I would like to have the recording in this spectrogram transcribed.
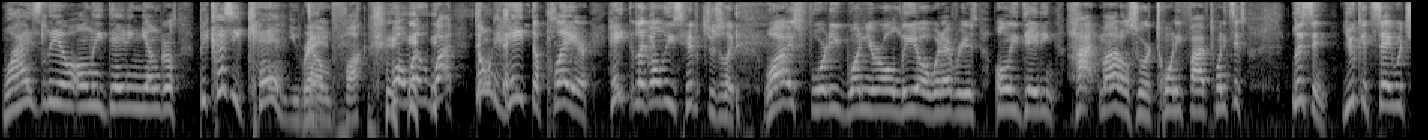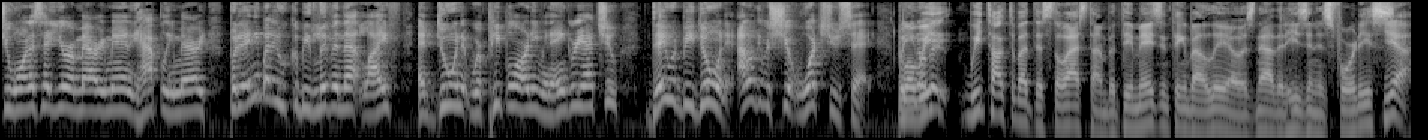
"Why is Leo only dating young girls? Because he can, you Right. dumb fuck." well, what, what, don't hate the player. Hate like all these hipsters are like, "Why is 41-year-old Leo, whatever he is, only dating hot models who are 25, 26?" Listen, you could say what you want to say. You're a married man, you're happily married. But anybody who could be living that life and doing it where people aren't even angry at you, they would be doing it. I don't give a shit what you say. But well, you know we that- we talked about this the last time, but the amazing thing about Leo is now that he's in his forties, yeah.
